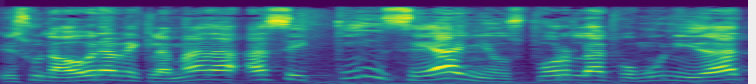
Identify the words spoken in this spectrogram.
es una obra reclamada hace 15 años por la comunidad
